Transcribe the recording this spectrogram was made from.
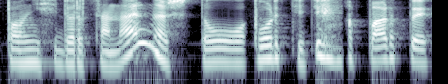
вполне себе рационально, что портить апарты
